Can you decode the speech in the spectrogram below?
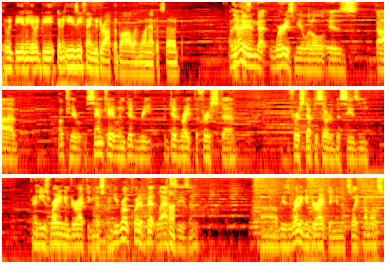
it would be an, it would be an easy thing to drop the ball in one episode. The other thing that worries me a little is, uh, okay, Sam Catlin did read did write the first uh, first episode of this season, and he's writing and directing this one. He wrote quite a bit last Huh. season. Uh, he's writing and directing, and it's like almost.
